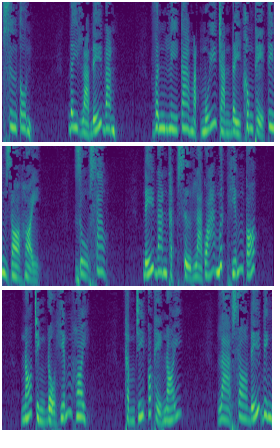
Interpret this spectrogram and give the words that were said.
sư tôn, đây là đế đan, Vân Ly ca mặt mũi tràn đầy không thể tin dò hỏi. Dù sao, đế đan thật sự là quá mức hiếm có. Nó trình độ hiếm hoi. Thậm chí có thể nói là so đế binh,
